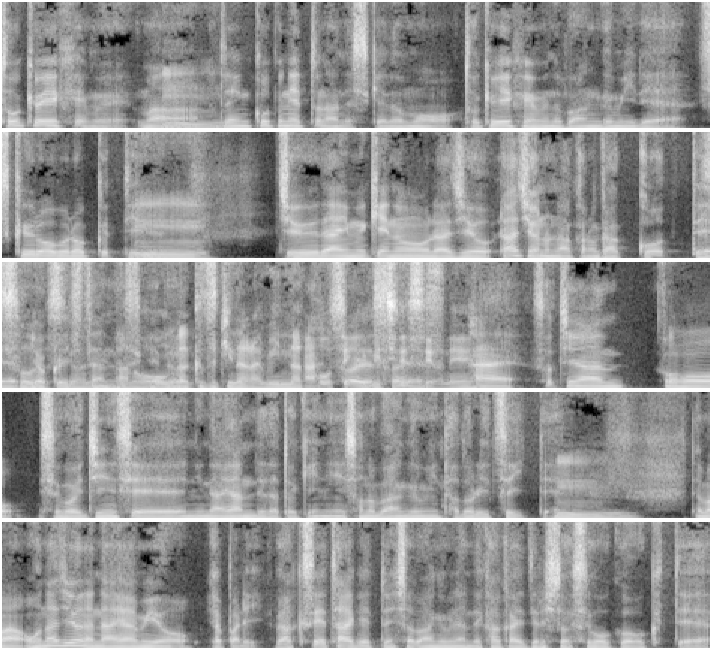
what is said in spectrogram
東京 FM、まあ、うん全国ネットなんですけども、東京 FM の番組で、スクールオブロックっていう、うん。10代向けのラジオ、ラジオの中の学校ってよく言ってたんですけど。あの、音楽好きならみんな通ってくる道ですよね。はい。そちらを、すごい人生に悩んでた時に、その番組にたどり着いて、うん。で、まあ、同じような悩みを、やっぱり学生ターゲットにした番組なんで抱えてる人がすごく多くて、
